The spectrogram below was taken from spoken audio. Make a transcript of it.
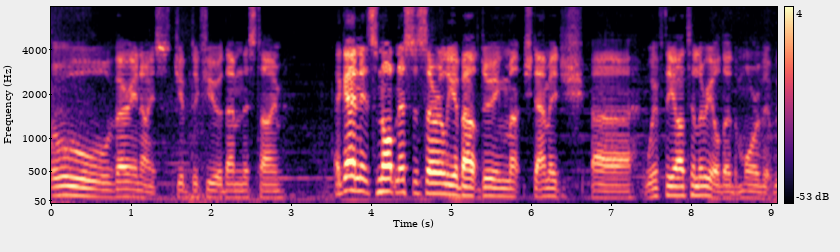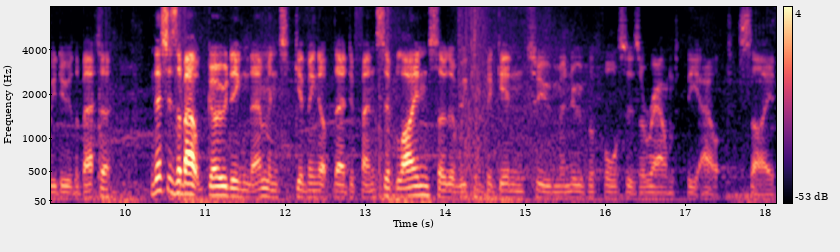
Oh, very nice. Jibbed a few of them this time. Again, it's not necessarily about doing much damage uh, with the artillery, although the more of it we do, the better. This is about goading them into giving up their defensive line so that we can begin to maneuver forces around the outside.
